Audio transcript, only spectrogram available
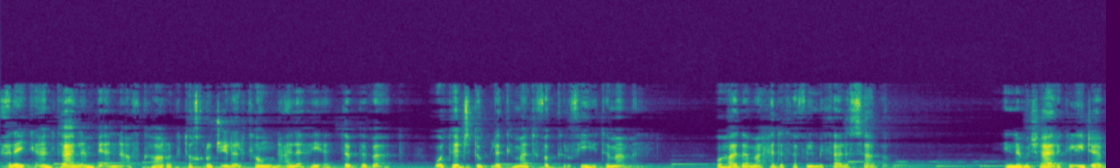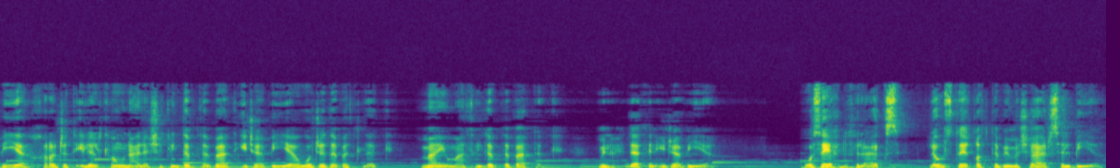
عليك أن تعلم بأن أفكارك تخرج إلى الكون على هيئة ذبذبات وتجذب لك ما تفكر فيه تماما وهذا ما حدث في المثال السابق. إن مشاعرك الإيجابية خرجت إلى الكون على شكل ذبذبات إيجابية وجذبت لك ما يماثل ذبذباتك من أحداث إيجابية. وسيحدث العكس لو استيقظت بمشاعر سلبية.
